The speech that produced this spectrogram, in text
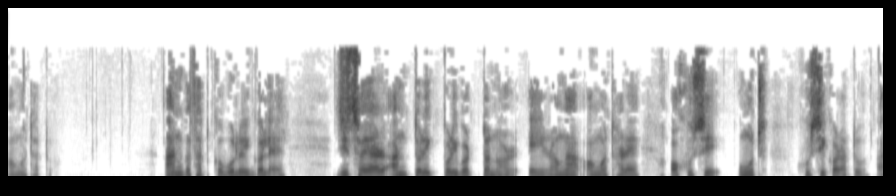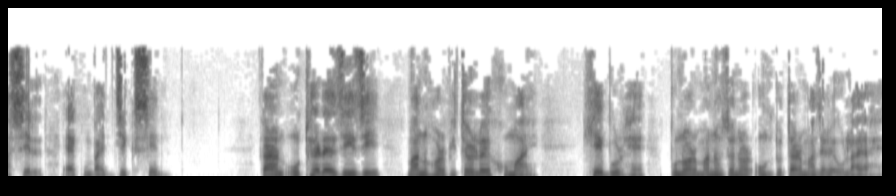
অঙঠাটো। আন কথাত কবলৈ গ'লে যিচয়াৰ আন্তৰিক পৰিৱৰ্তনৰ এই ৰঙা অঙঠাৰে অসুচী উঠ সূচী কৰাটো আছিল এক বাহ্যিক চিন। কাৰণ উঠেৰে যি যি মানুহৰ ভিতৰলৈ সোমায় সেইবোৰহে পুনৰ মানুহজনৰ উঠ দুটাৰ মাজেৰে ওলাই আহে।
